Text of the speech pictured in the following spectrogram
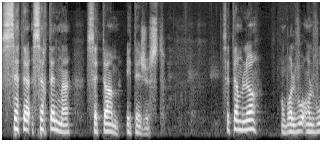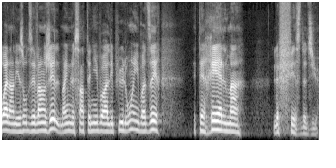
certainement, cet homme était juste. Cet homme-là, on, le voit dans les autres évangiles, même le centenier va aller plus loin, il va dire, était réellement le Fils de Dieu.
